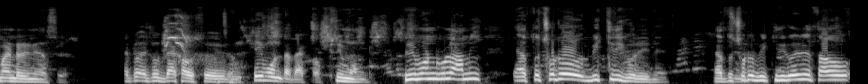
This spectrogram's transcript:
ম্যান্ডারিন আছে। একটু একটু দেখাও আচ্ছা। সিমনটা দেখাও ফ্রিমন্ড ফ্রিমন্ড আমি এত ছোট বিক্রি করি না এত ছোট বিক্রি করি না তাও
